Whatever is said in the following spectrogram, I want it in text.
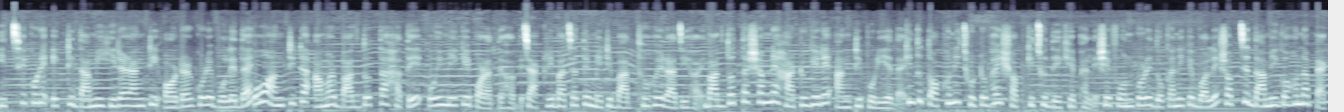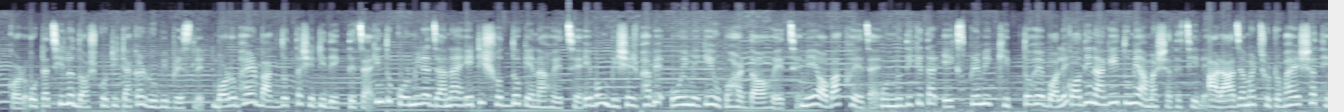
ইচ্ছে করে একটি দামি হীরার আংটি অর্ডার করে বলে দেয়, ও আংটিটা আমার বাগদত্তা হাতে ওই মেয়েকে পড়াতে হবে। চাকরি বাঁচাতে মেয়েটি বাধ্য হয়ে রাজি হয়। বাগদত্তার সামনে হাঁটু গেড়ে আংটি পরিয়ে দেয়। কিন্তু তখনই ছোট ভাই সবকিছু দেখে ফেলে। সে ফোন করে দোকানিকে বলে, সবচেয়ে দামি গহনা প্যাক করো। ওটা ছিল দশ কোটি টাকার রুবি ব্রেসলেট। বড় ভাইয়ের বাগদত্তা সেটি দেখতে চায়। কিন্তু কর্মীরা জানায়, এটি সদ্য কেনা হয়েছে এবং বিশেষভাবে ওই মেয়েকেই উপহার দেওয়া হয়েছে। মেয়ে অবাক হয়ে যায়। অন্যদিকে তার এক্স প্রেমিক ক্ষিপ্ত হয়ে বলে, কদিন আগেই তুমি আমার সাথে ছিলে। আর আজ আমার ছোট ভাইয়ের সাথে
